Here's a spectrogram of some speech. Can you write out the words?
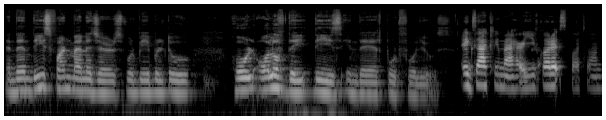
and then these fund managers would be able to hold all of the these in their portfolios. Exactly, Meher. You've got it spot on.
